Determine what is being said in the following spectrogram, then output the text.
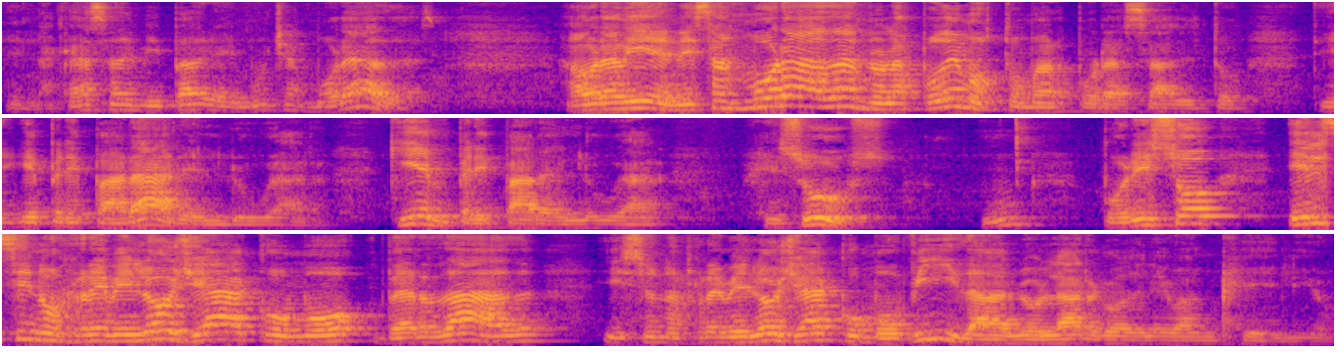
En la casa de mi Padre hay muchas moradas. Ahora bien, esas moradas no las podemos tomar por asalto. Tiene que preparar el lugar. ¿Quién prepara el lugar? Jesús. Por eso Él se nos reveló ya como verdad y se nos reveló ya como vida a lo largo del Evangelio.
